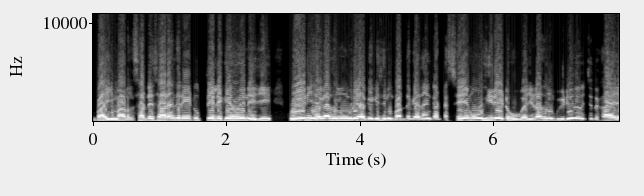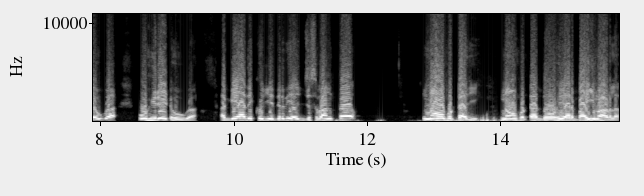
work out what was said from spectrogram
22 ਮਾਡਲ ਸਾਡੇ ਸਾਰਿਆਂ ਦੇ ਰੇਟ ਉੱਤੇ ਲਿਖੇ ਹੋਏ ਨੇ ਜੀ। ਕੋਈ ਇਹ ਨਹੀਂ ਹੈਗਾ ਤੁਹਾਨੂੰ ਉਰੇ ਆ ਕੇ ਕਿਸੇ ਨੂੰ ਵੱਧ ਕਹਿ ਦਾਂਗੇ, ਘੱਟ। ਸੇਮ ਉਹੀ ਰੇਟ ਹੋਊਗਾ ਜਿਹੜਾ ਤੁਹਾਨੂੰ ਵੀਡੀਓ ਦੇ ਵਿੱਚ ਦਿਖਾਇਆ ਜਾਊਗਾ, ਉਹੀ ਰੇਟ ਹੋਊਗਾ। ਅੱਗੇ ਆ ਦੇਖੋ ਜੀ, ਇੱਧਰ ਦੀ ਆ, ਜਸਵੰਤ 9 ਆ ਜੀ। 9 ਫੁੱਟਾ 2022 ਮਾਡਲ।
